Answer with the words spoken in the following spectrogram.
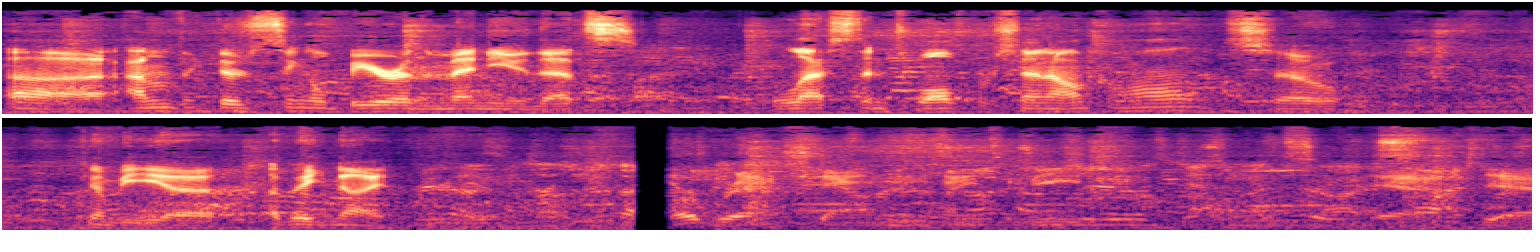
uh, I don't think there's a single beer in the menu that's less than 12% alcohol. So, it's gonna be a, a big night. Our down in Huntington Beach. Yeah, yeah.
